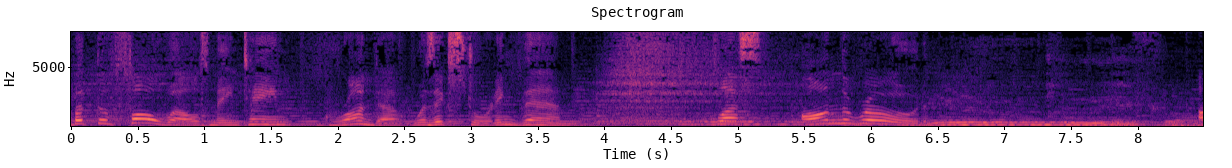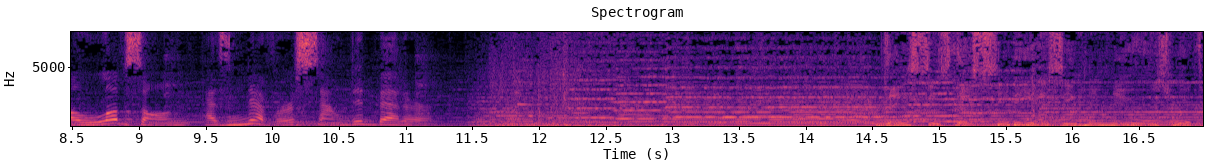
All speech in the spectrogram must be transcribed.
But the Falwells maintain Granda was extorting them. Plus, on the road, a love song has never sounded better. This is the CBS Evening News with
